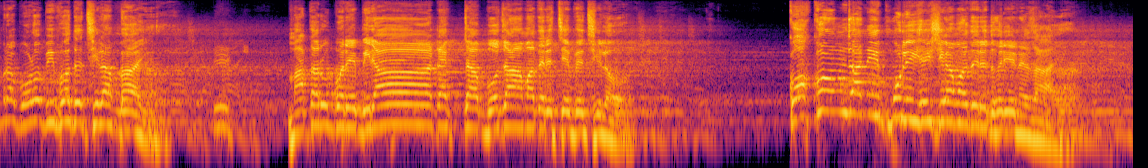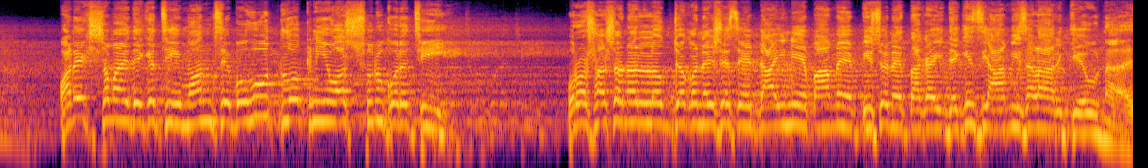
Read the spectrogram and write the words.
আমরা বড় বিপদে ছিলাম ভাই। মাথার উপরে বিরাট একটা বোঝা আমাদের চেপেছিল। কখন জানি পুলিশ এসে আমাদের ধরিয়ে নিয়ে যায়। অনেক সময় দেখেছি, মঞ্চে বহুত লোক নিয়ে ওয়াজ শুরু করেছি। প্রশাসনের লোক যখন এসেছে, ডাইনে, বামে, পিছনে তাকাই দেখেছি, আমি ছাড়া আর কেউ নাই।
